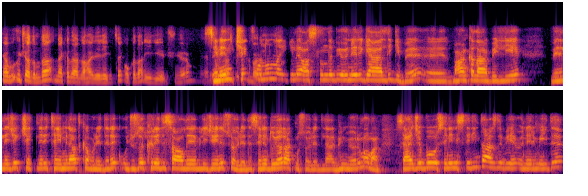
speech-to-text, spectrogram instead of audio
Ya bu üç adımda ne kadar daha ileriye gitsek o kadar iyi diye düşünüyorum. E, Senin çek fonunla ilgili aslında bir öneri geldi gibi. E, Bankalar Birliği verilecek çekleri teminat kabul ederek ucuza kredi sağlayabileceğini söyledi. Seni duyarak mı söylediler bilmiyorum ama sence bu senin istediğin tarzda bir öneri miydi?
